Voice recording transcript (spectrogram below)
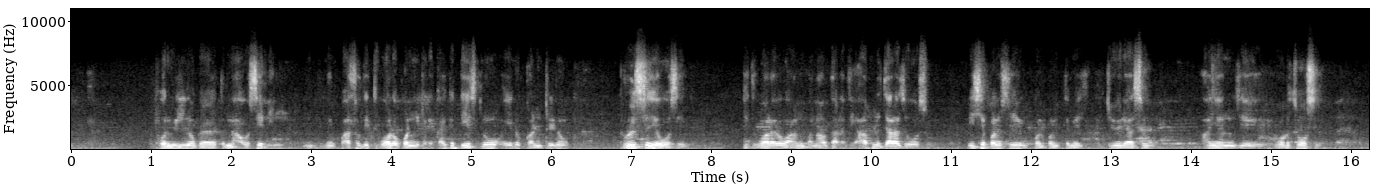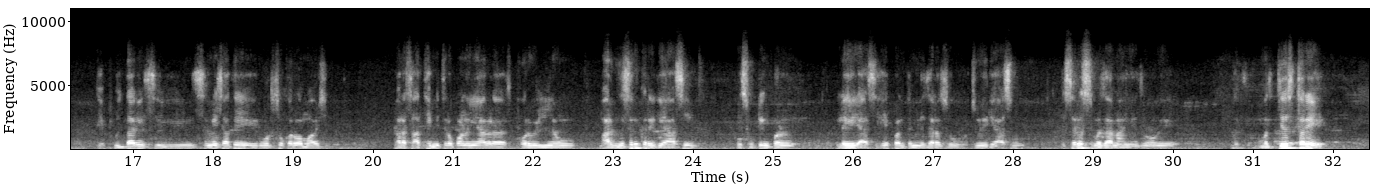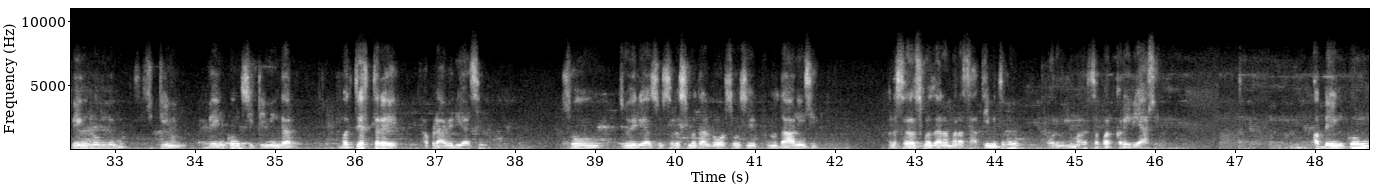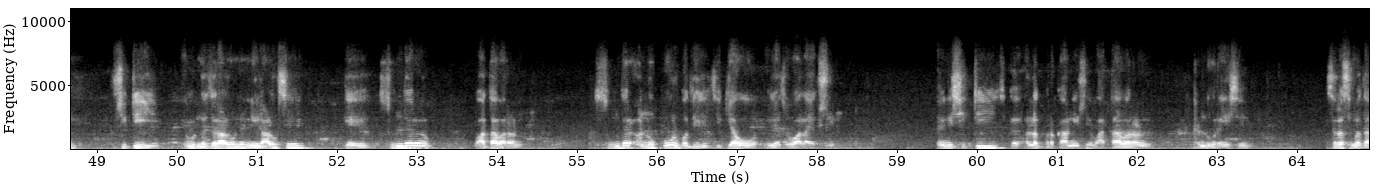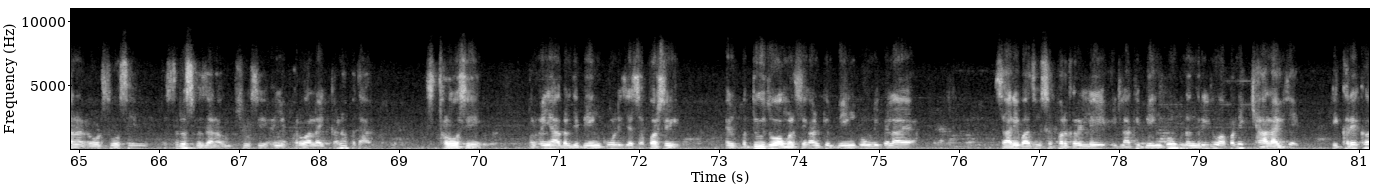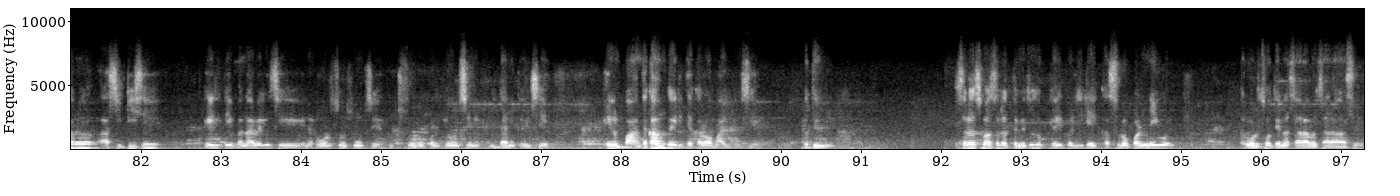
ફોર વ્હીલનો તમને આવશે નહીં. પાછળથી ધુવાડો પણ નીકળે. કારણ કે દેશનો, એનો કન્ટ્રીનો રૂલ્સ જ એવો છે કે ધુવાડો એવો વાહન બનાવતા નથી. આપ નજારા જોવો છો. નીચે પણ છે, ઉપર પણ તમે જોઈ રહ્યા છો. અહીંયાનું જે રોડ શો છે, એ ફૂલદાની સમય સાથે રોડ શો કરવામાં આવે છે. મારા સાથી મિત્રો પણ અહીંયા આગળ ફોર વ્હીલનું માર્ગદર્શન કરી રહ્યા છે. એ શૂટિંગ પણ લઈ રહ્યા છે. એ પણ તમે નજારા જો, જોઈ રહ્યા છો. સરસ મજાના અહીંયા જો હવે મધ્ય સ્તરે બેંગ્લોરની સિટીની, બેંગકોંગ સિટીની અંદર મધ્ય સ્તરે આપણે આવી રહ્યા છીએ. સૌ જોઈ રહ્યા છો, સરસ મજાના રોડ શો છે, ફૂલદાની છે. અને સરસ મજાના મારા સાથી મિત્રો ફોર વ્હીલમાં સફર કરી રહ્યા છે. આ બેંગકોંગ સિટી એવું નજરાળું ને નિરાળું છે કે સુંદર વાતાવરણ, સુંદર અનુકૂળ બધી જગ્યાઓ અહીંયા જોવાલાયક છે. એની સિટી અલગ પ્રકારની છે. વાતાવરણ ઠંડુ રહે છે. સરસ મજાના રોડ શો છે. સરસ મજાના વૃક્ષો છે. અહીંયા ફરવાલાયક ઘણા બધા સ્થળો છે. પણ અહીંયા આગળ જે બેંકોની જે સફર છે એ બધું જોવા મળશે. કારણ કે બેંગકોંગની પહેલાં સારી બાજુ સફર કરી લઈએ એટલે આખી બેંકોક નગરીનો આપણને ખ્યાલ આવી જાય કે ખરેખર આ સિટી છે કઈ રીતે બનાવેલી છે એના રોડ શો શું છે વૃક્ષો રોપણ કેવું છે એની ફૂલદાની કઈ છે, એનું બાંધકામ કઈ રીતે કરવામાં આવ્યું છે, બધું. સરસમાં સરસ તમે જોશો કઈ પણ જગ્યાએ કચરો પણ નહીં હોય રોડ શો તેના સારામાં સારા હશે.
